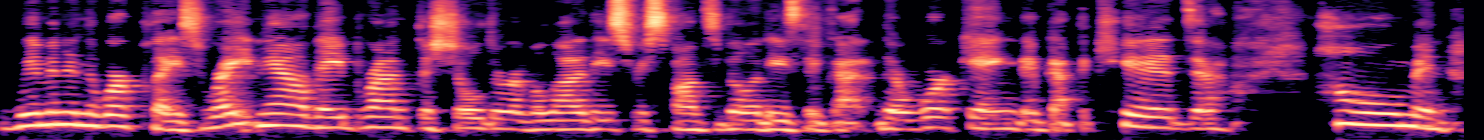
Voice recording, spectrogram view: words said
women in the workplace right now, they brunt the shoulder of a lot of these responsibilities. They've got, they're working, they've got the kids, they're home. And,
